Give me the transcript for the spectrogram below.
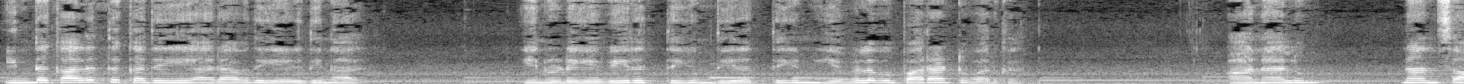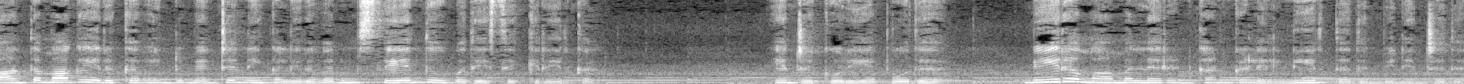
இந்த காலத்து கதையை யாராவது எழுதினால் என்னுடைய வீரத்தையும் தீரத்தையும் எவ்வளவு பாராட்டுவார்கள்? ஆனாலும் நான் சாந்தமாக இருக்க வேண்டும் என்று நீங்கள் இருவரும் சேர்ந்து உபதேசிக்கிறீர்கள் என்று கூறிய போது வீர மாமல்லரின் கண்களில் நீர் ததும்பி நின்றது.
